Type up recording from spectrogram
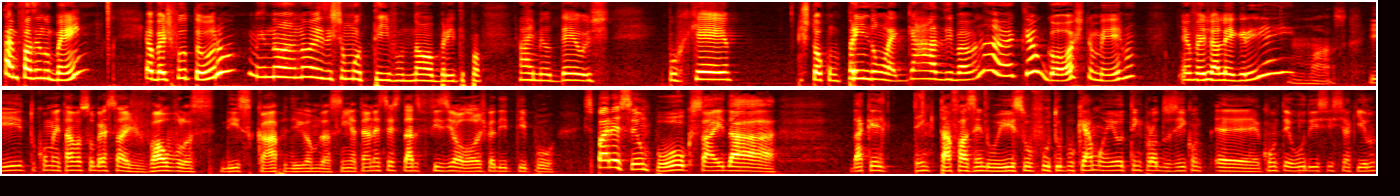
tá me fazendo bem. Eu vejo futuro e não, não existe um motivo nobre, tipo, ai meu Deus, porque estou cumprindo um legado. Não, é que eu gosto mesmo. Eu vejo alegria e. Massa. E tu comentava sobre essas válvulas de escape, digamos assim, até a necessidade fisiológica de, tipo, esparecer um pouco, sair da daquele tem que estar fazendo isso, o futuro, porque amanhã eu tenho que produzir é, conteúdo, isso, isso e aquilo.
